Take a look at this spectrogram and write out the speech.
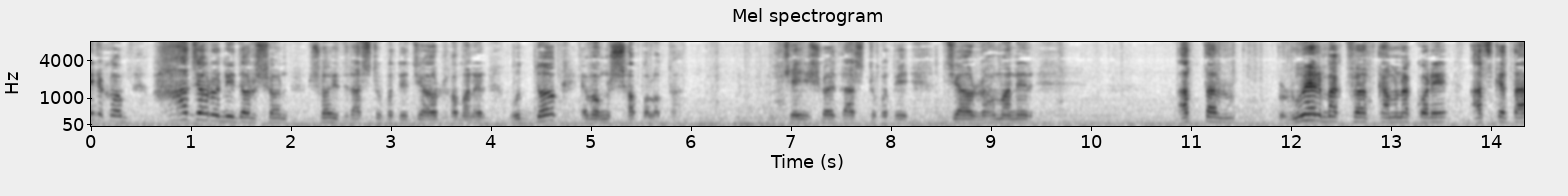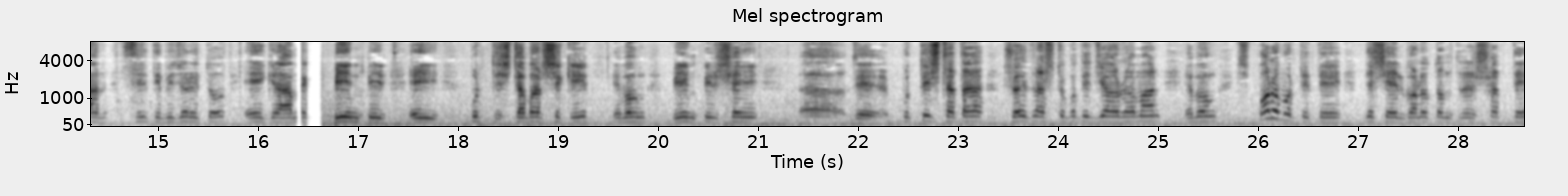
এরকম হাজারো নিদর্শন শহীদ রাষ্ট্রপতি জিয়াউর রহমানের উদ্যোগ এবং সফলতা। সেই শহীদ রাষ্ট্রপতি জিয়াউর রহমানের আত্মার রুহের মাগফিরাত কামনা করে আজকে তার স্মৃতি বিজড়িত এই গ্রামে বিএনপির এই প্রতিষ্ঠা বার্ষিকী এবং বিএনপির সেই যে প্রতিষ্ঠাতা শহীদ রাষ্ট্রপতি জিয়াউর রহমান এবং পরবর্তীতে দেশের গণতন্ত্রের স্বার্থে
